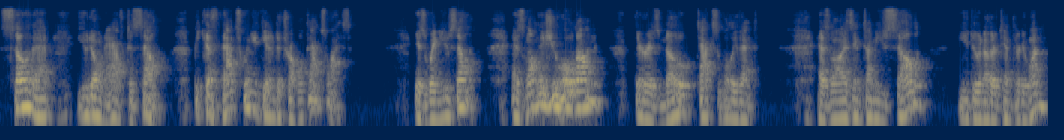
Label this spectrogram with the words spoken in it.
so that you don't have to sell because that's when you get into trouble tax wise is when you sell as long as you hold on there is no taxable event as long as anytime you sell you do another 1031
